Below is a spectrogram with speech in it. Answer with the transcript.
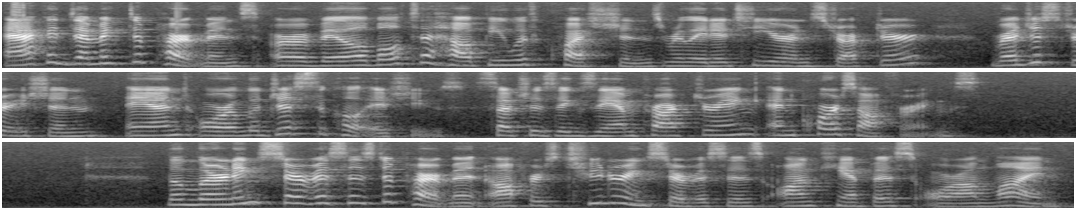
Academic departments are available to help you with questions related to your instructor, registration, and or logistical issues, such as exam proctoring and course offerings. The Learning Services Department offers tutoring services on campus or online.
